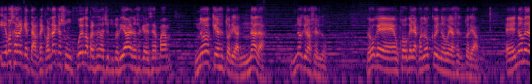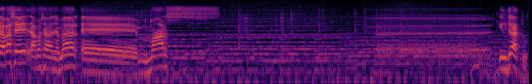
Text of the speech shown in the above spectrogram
y vamos a ver qué tal. Recordad que es un juego, aparece en el tutorial, no sé qué sepa. No quiero hacer tutorial, nada. No quiero hacerlo. No porque es un juego que ya conozco y no voy a hacer tutorial. El nombre de la base vamos a llamar eh, Mars. Indratu.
